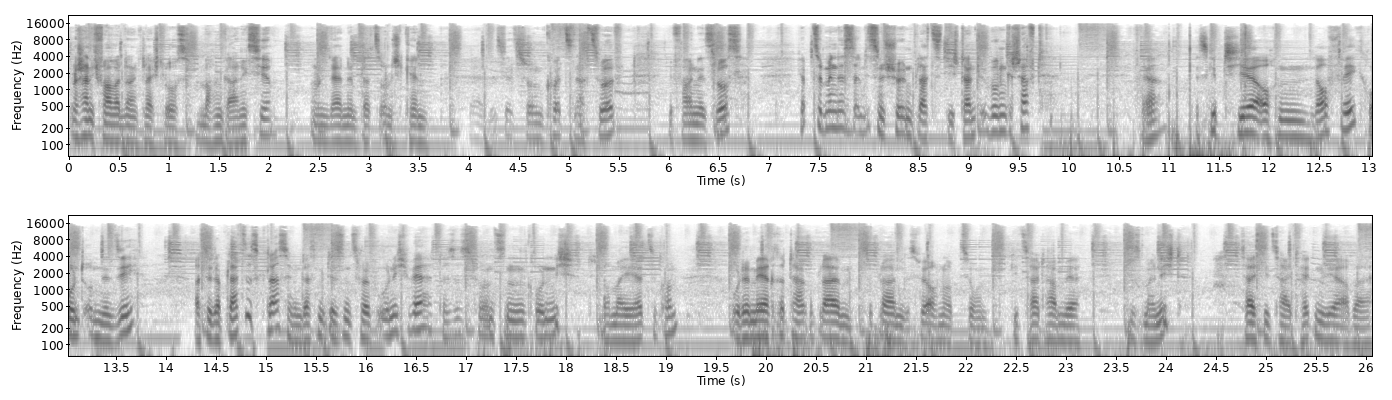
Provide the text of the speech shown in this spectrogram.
wahrscheinlich fahren wir dann gleich los, machen gar nichts hier und lernen den Platz auch nicht kennen. Ist jetzt schon kurz nach zwölf. Wir fahren jetzt los. Ich habe zumindest an diesem schönen Platz die Standübung geschafft. Ja, es gibt hier auch einen Laufweg rund um den See. Also der Platz ist klasse. Wenn das mit diesen 12 Uhr nicht wäre, das ist für uns ein Grund nicht, nochmal hierher zu kommen. Oder mehrere Tage bleiben, zu bleiben. Das wäre auch eine Option. Die Zeit haben wir diesmal nicht. Das heißt, die Zeit hätten wir, aber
